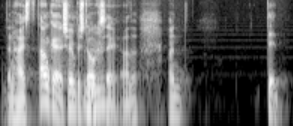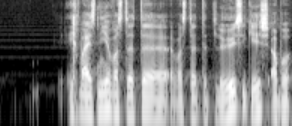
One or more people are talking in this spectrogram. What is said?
Und dann heißt Danke, schön bist du mhm. gesehen. Oder? Und ich weiß nie, was dort, äh, was dort die Lösung ist, aber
